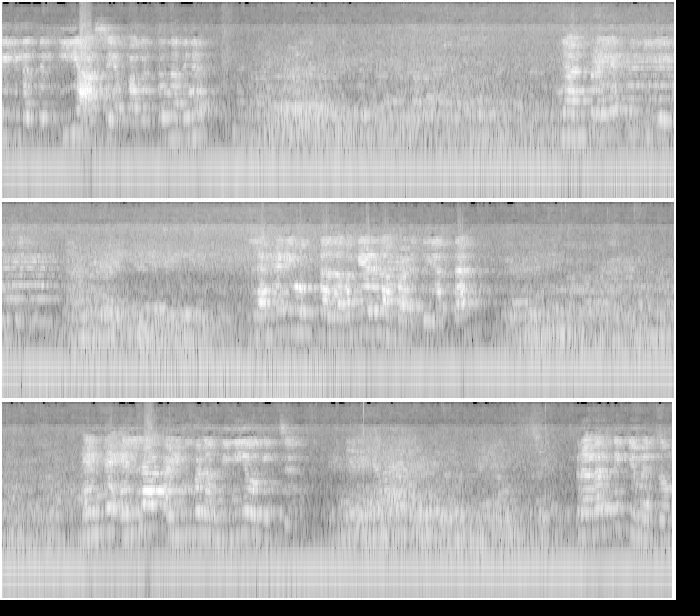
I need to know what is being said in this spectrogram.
ജീവിതത്തിൽ ഈ ആശയം പകർത്തുന്നതിന് ഞാൻ ചെയ്യും ലഹരി മുക്ത നവകേരളം പടുത്തുയർത്താൻ എന്റെ എല്ലാ കഴിവുകളും വിനിയോഗിച്ച് പ്രവർത്തിക്കുമെന്നും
